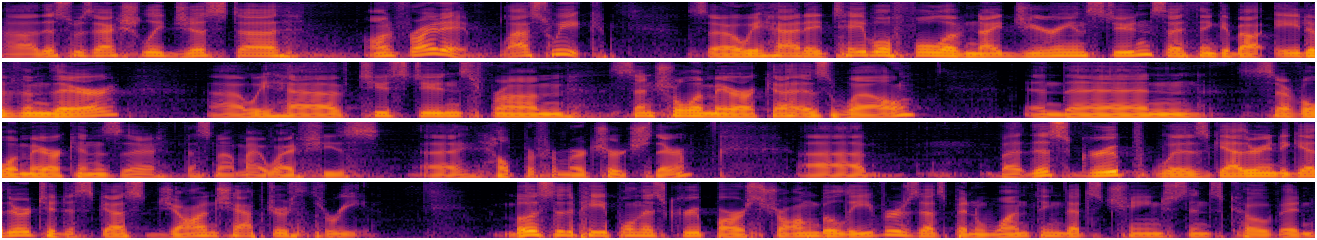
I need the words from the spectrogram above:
Uh, this was actually just uh, on Friday, last week. So we had a table full of Nigerian students, I think about eight of them there. Uh, we have two students from Central America as well, and then several Americans. Uh, that's not my wife, she's a helper from our church there. Uh, but this group was gathering together to discuss John chapter 3. Most of the people in this group are strong believers. That's been one thing that's changed since COVID.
